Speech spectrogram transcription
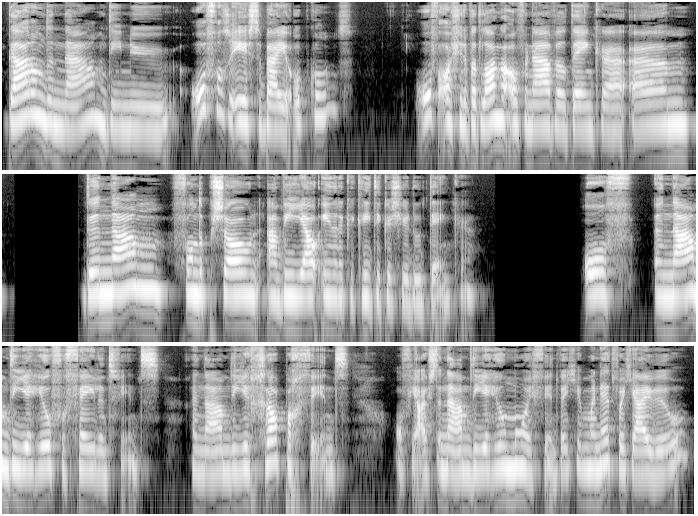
daarom de naam die nu of als eerste bij je opkomt, of als je er wat langer over na wilt denken, um, de naam van de persoon aan wie jouw innerlijke criticus je doet denken. Of een naam die je heel vervelend vindt. Een naam die je grappig vindt. Of juist een naam die je heel mooi vindt. Weet je, maar net wat jij wil.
